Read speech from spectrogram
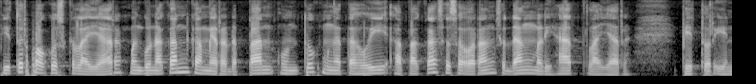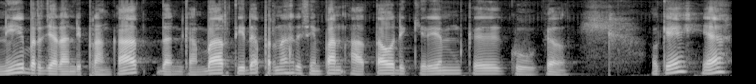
fitur fokus ke layar menggunakan kamera depan untuk mengetahui apakah seseorang sedang melihat layar. Fitur ini berjalan di perangkat dan gambar tidak pernah disimpan atau dikirim ke Google. Oke ya.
